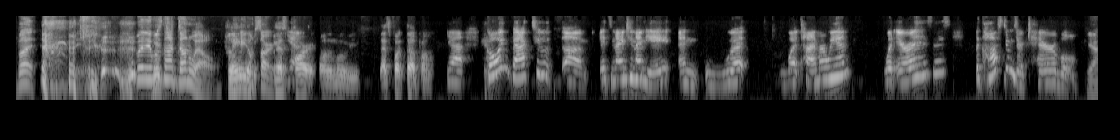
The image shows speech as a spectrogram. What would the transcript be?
but but it was not done well Playing okay I'm sorry best Yeah. part of the movie. That's fucked up, huh? yeah going back to um it's 1998 and what what time are we in what era is this the costumes are terrible Yeah.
